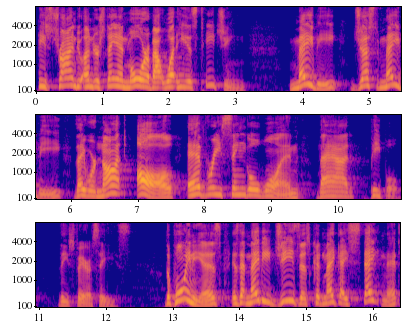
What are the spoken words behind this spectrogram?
He's trying to understand more about what he is teaching. Maybe, just maybe, they were not all, every single one, bad people, these Pharisees. The point is, is that maybe Jesus could make a statement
